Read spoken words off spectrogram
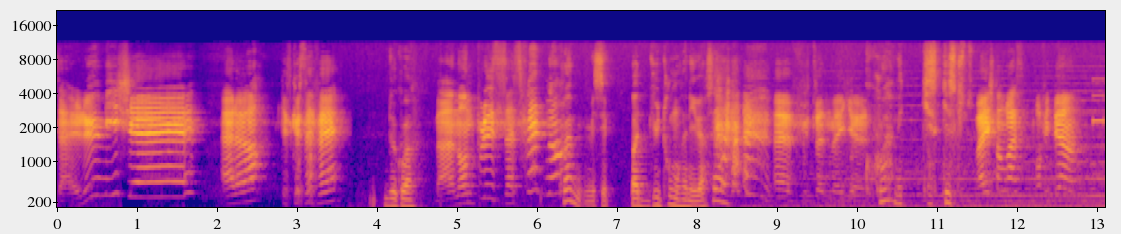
Salut Michel Alors, qu'est-ce que ça fait? De quoi? Bah un an de plus, ça se fête, non? Quoi Mais c'est pas du tout mon anniversaire. Ah putain de ma gueule. Quoi? Mais qu'est-ce qu'est-ce que tu... Bon allez, je t'embrasse, profite bien. hein.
